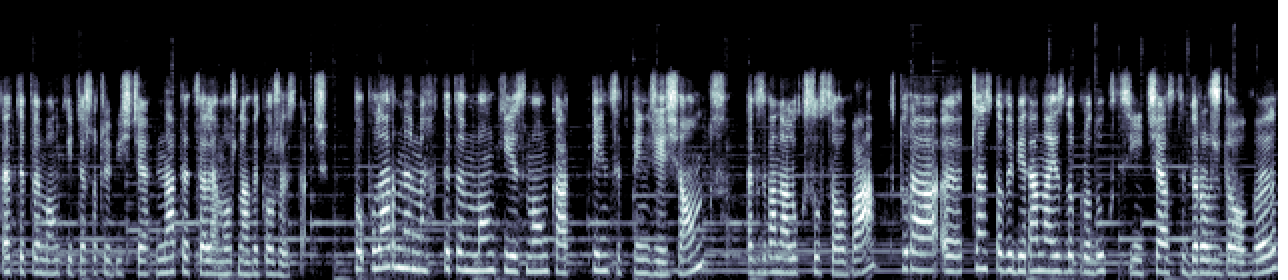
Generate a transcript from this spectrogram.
te typy mąki też oczywiście na te cele można wykorzystać. Popularnym typem mąki jest mąka 550, tak zwana luksusowa, która e, często wybierana jest do produkcji ciast drożdżowych,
